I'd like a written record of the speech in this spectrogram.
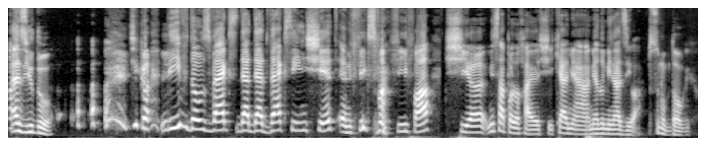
As you do. Și că leave those vax, that, that vaccine shit and fix my FIFA și uh, mi s-a părut haios și chiar mi-a, mi-a luminat ziua. Snoop Dogg.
